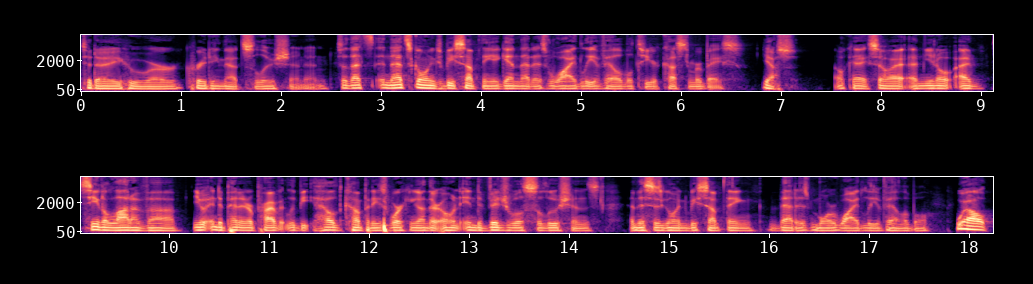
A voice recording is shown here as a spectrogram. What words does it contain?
today who are creating that solution and so that's and that's going to be something again that is widely available to your customer base yes Okay, so I, and you know I've seen a lot of uh, you know independent or privately held companies working on their own individual solutions, and this is going to be something that is more widely available. Well,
